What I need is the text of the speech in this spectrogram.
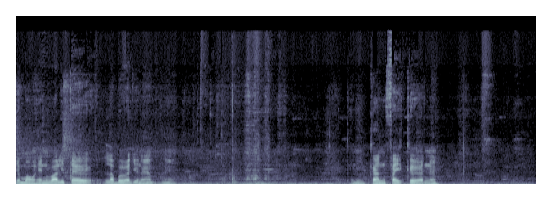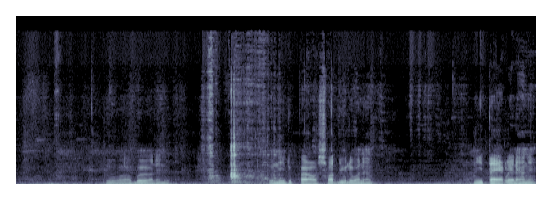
จะมองเห็นวาลิเตอร์ระเบิดอยู่นะครับนี่ตัวนี้กันไฟเกินนะ ตัวเบอร์อะไรนะตัวนี้หรือเปล่าช็อตอยู่หรือเปล่านะครับ นี่แตกเลยนะฮะเนี่ย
